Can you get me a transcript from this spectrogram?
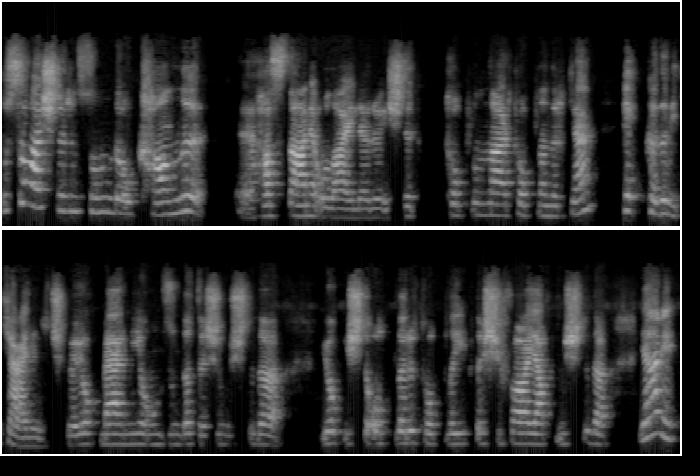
Bu savaşların sonunda o kanlı e, hastane olayları işte toplumlar toplanırken hep kadın hikayeleri çıkıyor. Yok mermiyi omzunda taşımıştı da yok işte otları toplayıp da şifa yapmıştı da. Yani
